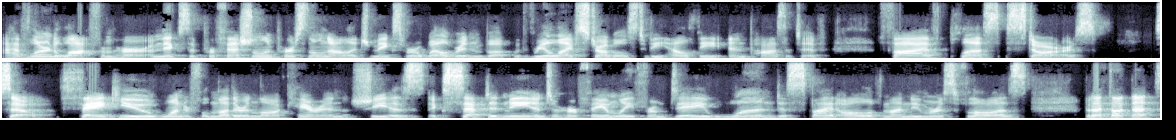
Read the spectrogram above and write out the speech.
I have learned a lot from her. A mix of professional and personal knowledge makes for a well written book with real life struggles to be healthy and positive. Five plus stars. So, thank you, wonderful mother in law, Karen. She has accepted me into her family from day one, despite all of my numerous flaws. But I thought that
